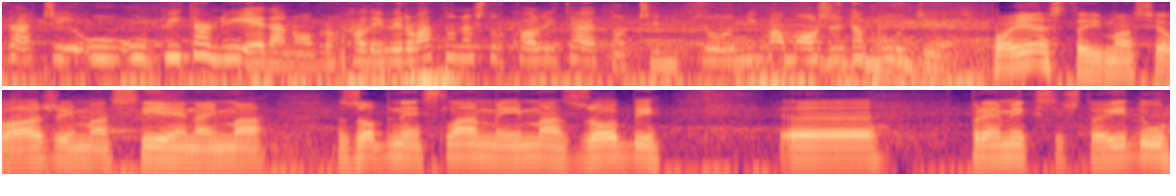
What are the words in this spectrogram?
Znači, u, u pitanju je jedan obrok, ali vjerovatno nešto kvalitetno, čim to njima može da bude. Pa jeste, ima silaže, ima sijena, ima zobne slame, ima zobi, e, premiksi što idu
